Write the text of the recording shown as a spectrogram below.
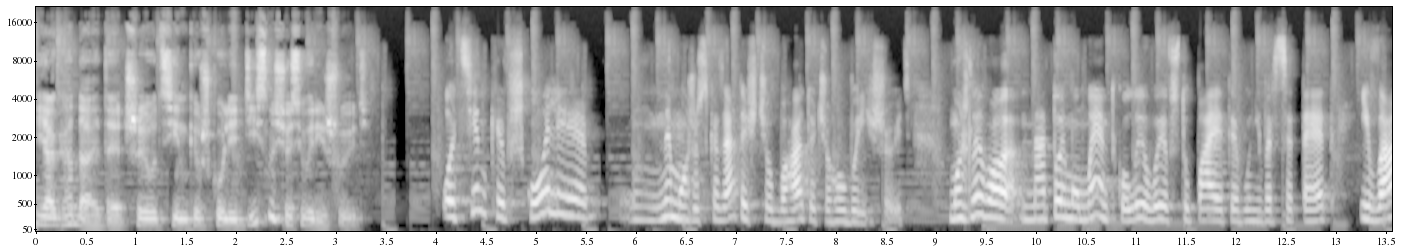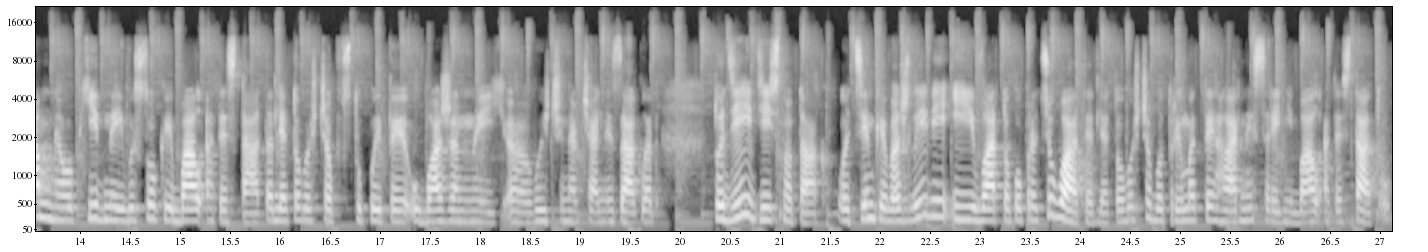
Як гадаєте, чи оцінки в школі дійсно щось вирішують? Оцінки в школі не можу сказати, що багато чого вирішують. Можливо, на той момент, коли ви вступаєте в університет і вам необхідний високий бал атестата для того, щоб вступити у бажаний е, вищий навчальний заклад. Тоді дійсно так, оцінки важливі і варто попрацювати для того, щоб отримати гарний середній бал атестату.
